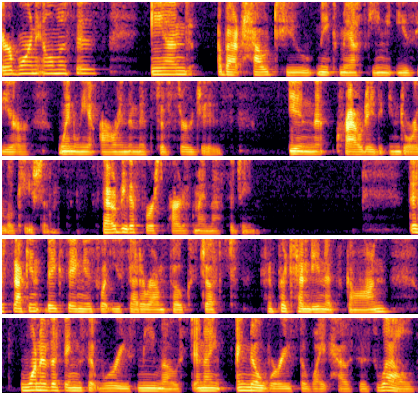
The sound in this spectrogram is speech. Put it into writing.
airborne illnesses, and about how to make masking easier when we are in the midst of surges in crowded indoor locations. So that would be the first part of my messaging. The second big thing is what you said around folks just pretending it's gone. One of the things that worries me most, and I, I know worries the White House as well,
